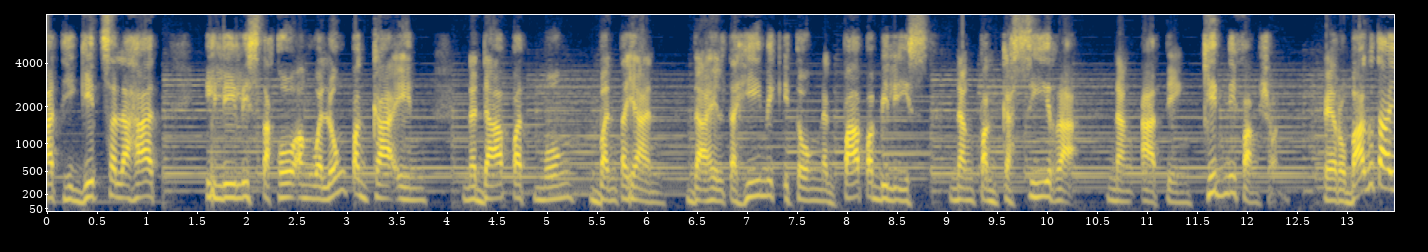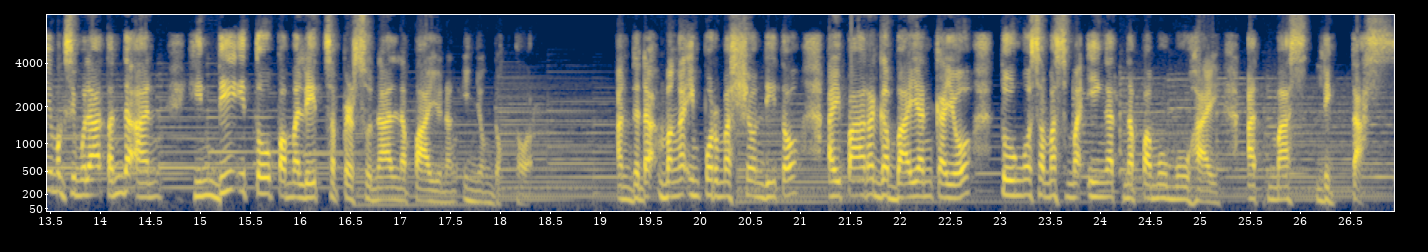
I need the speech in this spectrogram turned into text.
At higit sa lahat, ililista ko ang walong pagkain na dapat mong bantayan dahil tahimik itong nagpapabilis ng pagkasira ng ating kidney function. Pero bago tayo magsimula, tandaan, hindi ito pamalit sa personal na payo ng inyong doktor. Ang dada, mga impormasyon dito ay para gabayan kayo tungo sa mas maingat na pamumuhay at mas ligtas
